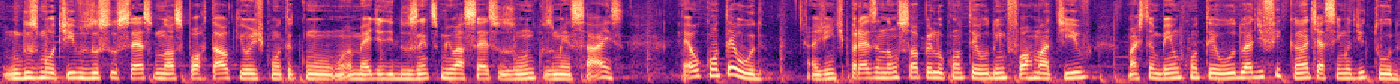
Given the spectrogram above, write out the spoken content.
um dos motivos do sucesso do nosso portal, que hoje conta com uma média de 200 mil acessos únicos mensais, é o conteúdo. A gente preza não só pelo conteúdo informativo, mas também um conteúdo edificante acima de tudo.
